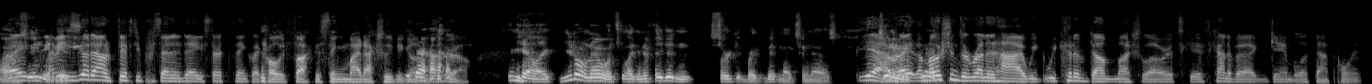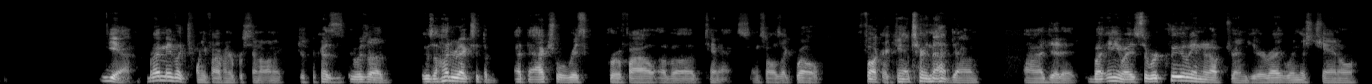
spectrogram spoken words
Um, right. So I mean, you go down fifty percent in a day, you start to think like, "Holy fuck, this thing might actually be going yeah. to zero. Yeah, like you don't know what's like, and if they didn't circuit break BitMEX, who knows? Yeah, so anyway, right. Emotions are running high. We we could have dumped much lower. It's it's kind of a gamble at that point. Yeah, but I made like twenty five hundred percent on it just because it was a it was hundred x at the at the actual risk profile of a ten x, and so I was like, well, fuck, I can't turn that down. Uh, I did it, but anyway, so we're clearly in an uptrend here, right? We're in this channel,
